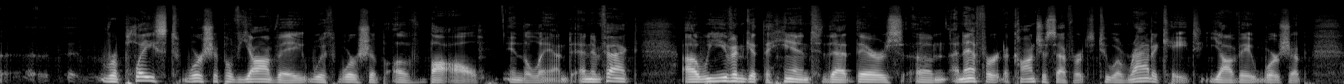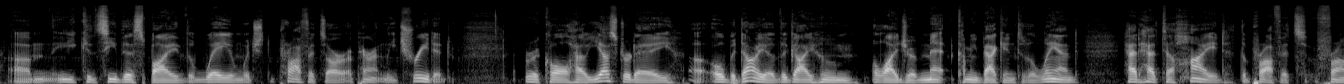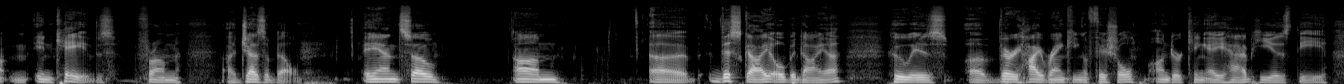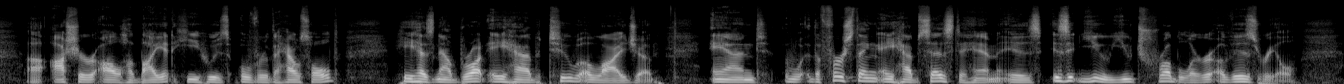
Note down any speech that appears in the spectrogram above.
replaced worship of Yahweh with worship of Baal in the land. And in fact, uh, we even get the hint that there's um, an effort, a conscious effort, to eradicate Yahweh worship. Um, you can see this by the way in which the prophets are apparently treated. Recall how yesterday uh, Obadiah, the guy whom Elijah met coming back into the land, had had to hide the prophets from in caves from uh, Jezebel. And so um, uh, this guy, Obadiah, who is a very high ranking official under King Ahab, he is the uh, Asher al Habayit, he who is over the household. He has now brought Ahab to Elijah. And the first thing Ahab says to him is, Is it you, you troubler of Israel?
